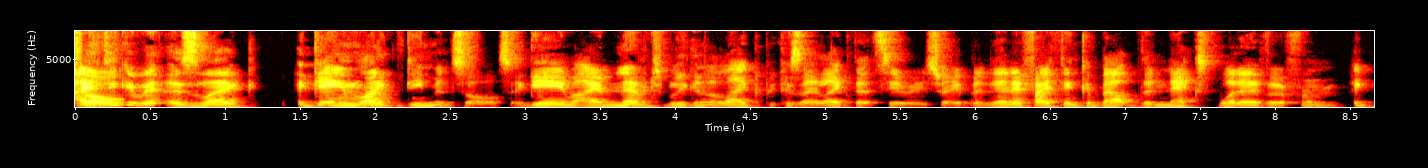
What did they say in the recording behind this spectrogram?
I think of it as like a game like Demon's Souls, a game I'm inevitably going to like because I like that series, right? But then if I think about the next whatever from a,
